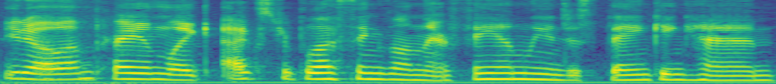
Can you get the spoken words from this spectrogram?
you know, I'm praying like extra blessings on their family and just thanking Him.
